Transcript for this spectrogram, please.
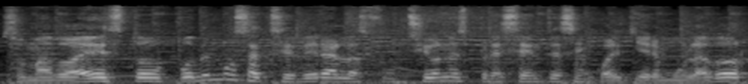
Sumado a esto, podemos acceder a las funciones presentes en cualquier emulador.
